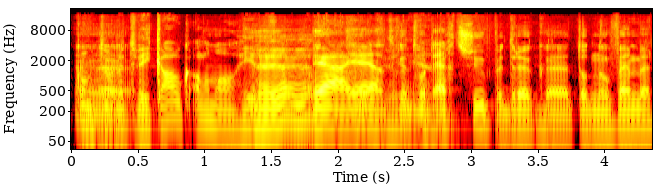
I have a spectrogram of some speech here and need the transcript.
Komt door eh, het WK ook allemaal heel Ja, ja, ja. Ja, ja, ja, het, het wordt echt super druk eh, tot november.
